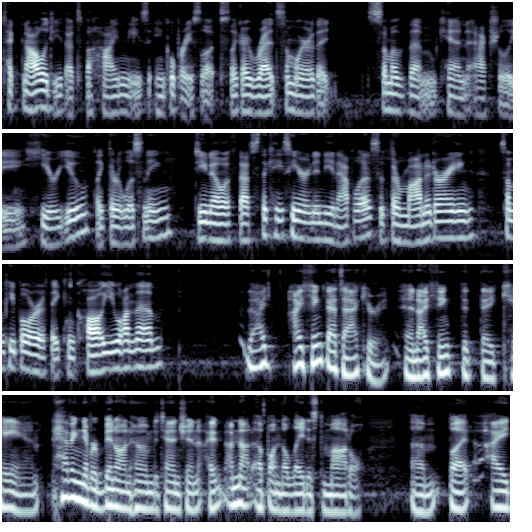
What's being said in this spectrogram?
technology that's behind these ankle bracelets. Like I read somewhere that some of them can actually hear you, like they're listening. Do you know if that's the case here in Indianapolis? If they're monitoring some people or if they can call you on them? I I think that's accurate, and I think that they can. Having never been on home detention, I, I'm not up on the latest model um, but I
